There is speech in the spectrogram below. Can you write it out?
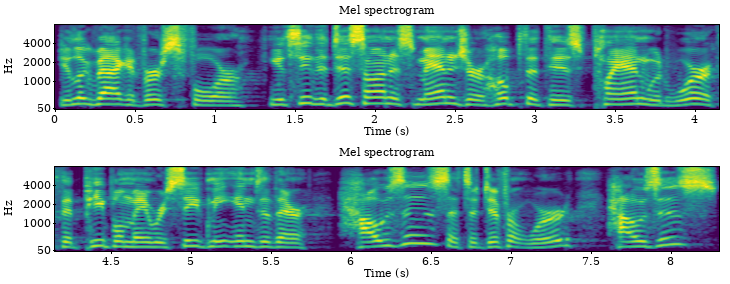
If you look back at verse 4, you can see the dishonest manager hoped that his plan would work, that people may receive me into their houses. That's a different word, houses.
